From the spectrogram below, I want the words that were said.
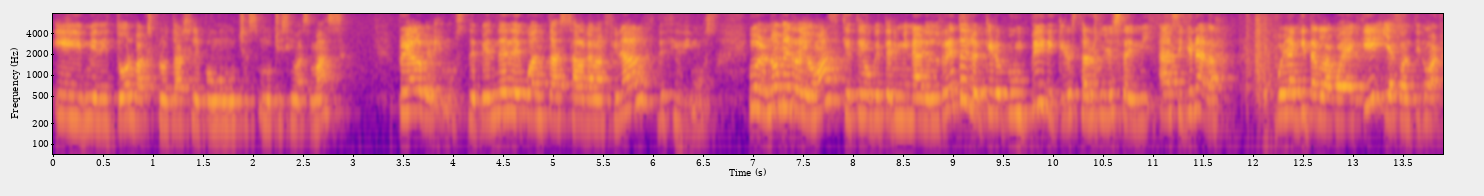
y mi editor va a explotar si le pongo muchas, muchísimas más. Pero ya lo veremos, depende de cuántas salgan al final, decidimos. Bueno, no me enrollo más, que tengo que terminar el reto y lo quiero cumplir y quiero estar orgullosa de mí. Así que nada, voy a quitar la agua de aquí y a continuar.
